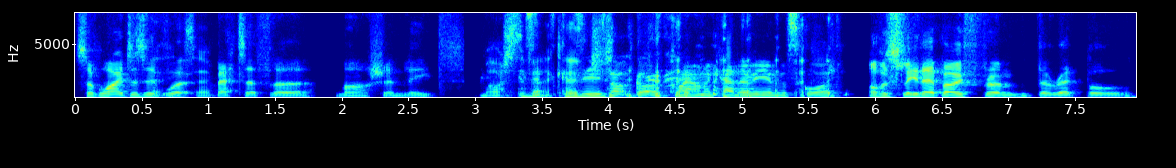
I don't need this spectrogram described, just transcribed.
So why does it think work so. better for Marsch and Leeds? Marsch is Is a it better because he's not got a clown academy in the squad? Obviously, they're both from the Red Bull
